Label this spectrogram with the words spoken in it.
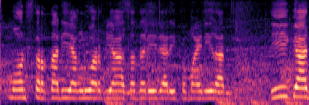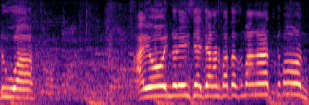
blok monster tadi yang luar biasa tadi dari pemain Iran. 3-2. Ayo Indonesia jangan patah semangat, come on.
